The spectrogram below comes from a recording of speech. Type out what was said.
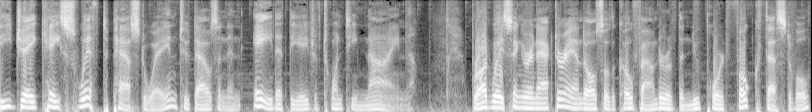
DJ K. Swift passed away in 2008 at the age of 29. Broadway singer and actor, and also the co founder of the Newport Folk Festival,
